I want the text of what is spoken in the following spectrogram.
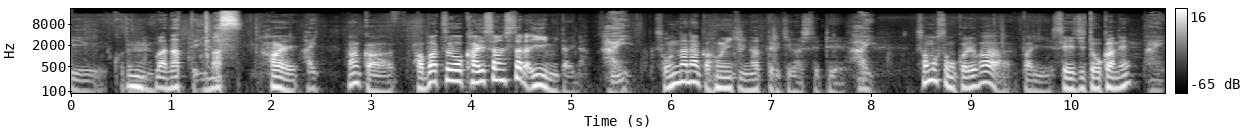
いうことにはなっています、うん、はい、はい、なんか派閥を解散したらいいみたいな、はい、そんななんか雰囲気になってる気がしてて、はい、そもそもこれはやっぱり政治とお金、はい、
